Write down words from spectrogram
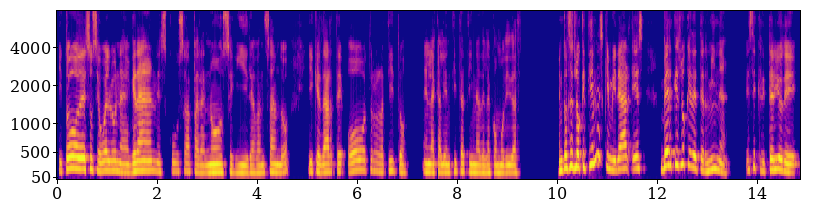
y todo eso se vuelve una gran excusa para no seguir avanzando y quedarte otro ratito en la calientita tina de la comodidad. Entonces, lo que tienes que mirar es ver qué es lo que determina ese criterio de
